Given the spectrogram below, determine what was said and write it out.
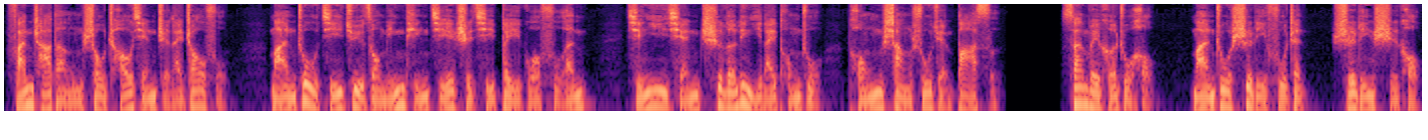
樊察等受朝鲜旨来招抚，满柱即具奏明廷劫持其背国负恩，请依前敕勒令仪来同住。同上书卷八四。三位合住后，满柱势力复振，时临时寇。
